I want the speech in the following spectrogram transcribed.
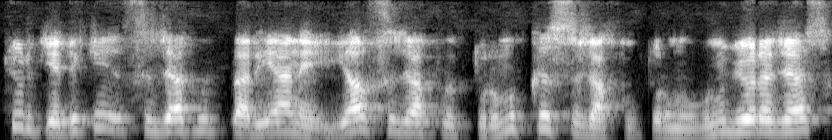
Türkiye'deki sıcaklıklar yani yaz sıcaklık durumu, kış sıcaklık durumu bunu göreceğiz.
